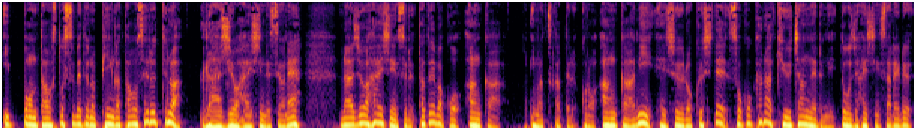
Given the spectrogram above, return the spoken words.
一本倒すと全てのピンが倒せるっていうのは、ラジオ配信ですよね。ラジオ配信する。例えばこう、アンカー、今使ってるこのアンカーに収録して、そこから Q チャンネルに同時配信される、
